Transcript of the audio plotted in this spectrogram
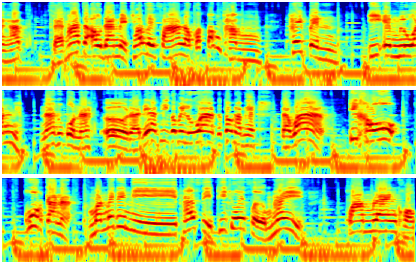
นะครับ แต่ถ้าจะเอาดาเมจช็อตไฟฟ้าเราก็ต้องทำให้เป็น EM ล้วน นะทุกคนนะ เออแต่เนี้ยพี่ก็ไม่รู้ว่าจะต้องทำยังไง แต่ว่าที่เขาพูดกันอะ่ะ มันไม่ได้มีแพสซีฟที่ช่วยเสริมให้ความแรงของ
